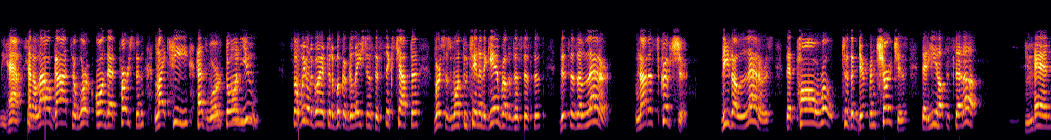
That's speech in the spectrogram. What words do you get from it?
We have to. and allow God to work on that person like He has worked on you. So, we're going to go ahead to the book of Galatians, the sixth chapter, verses 1 through 10. And again, brothers and sisters, this is a letter, not a scripture. These are letters that Paul wrote to the different churches that he helped to set up, Mhm. and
